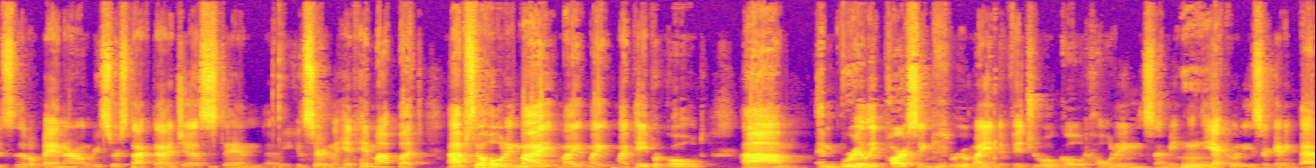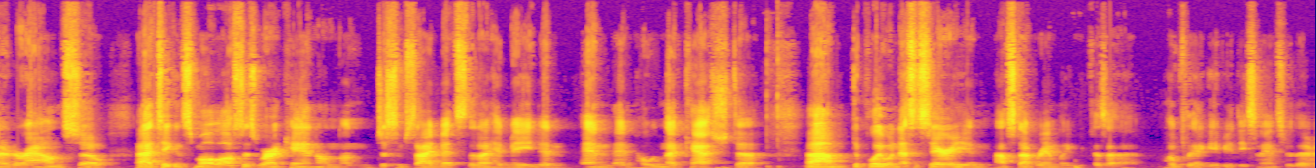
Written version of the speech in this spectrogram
his little banner on Resource Stock Digest, and uh, you can certainly hit him up. But I'm still holding my my my, my paper gold. Um, am really parsing through my individual gold holdings. I mean, mm. the equities are getting battered around, so uh, taking small losses where I can on, on just some side bets that I had made, and and and holding that cash to um, deploy when necessary. And I'll stop rambling because uh, hopefully I gave you a decent answer there.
